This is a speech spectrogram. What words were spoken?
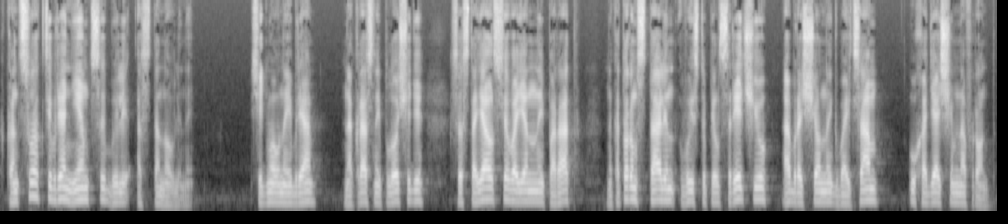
К концу октября немцы были остановлены. 7 ноября на Красной площади состоялся военный парад, на котором Сталин выступил с речью, обращенной к бойцам, уходящим на фронт.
